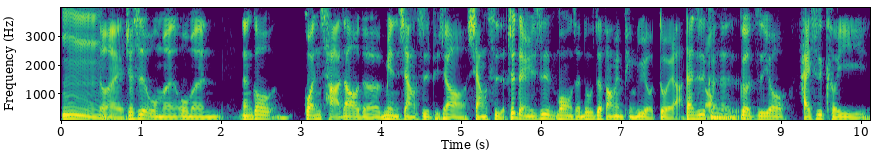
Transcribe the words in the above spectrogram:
嗯，对，就是我们我们能够。观察到的面相是比较相似的，就等于是某种程度这方面频率有对啦，但是可能各自又还是可以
